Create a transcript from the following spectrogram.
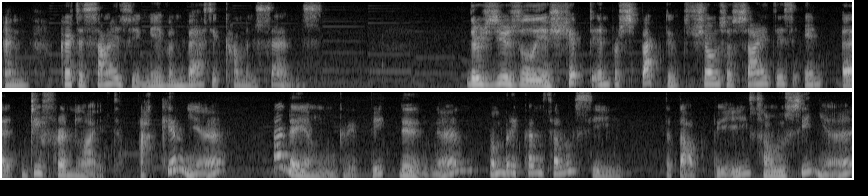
and criticizing even basic common sense there's usually a shift in perspective to show societies in a different light. Akhirnya, ada yang mengkritik dengan memberikan solusi. Tetapi solusinya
